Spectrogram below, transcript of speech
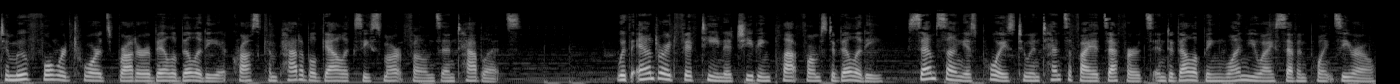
to move forward towards broader availability across compatible Galaxy smartphones and tablets. With Android 15 achieving platform stability, Samsung is poised to intensify its efforts in developing One UI 7.0.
